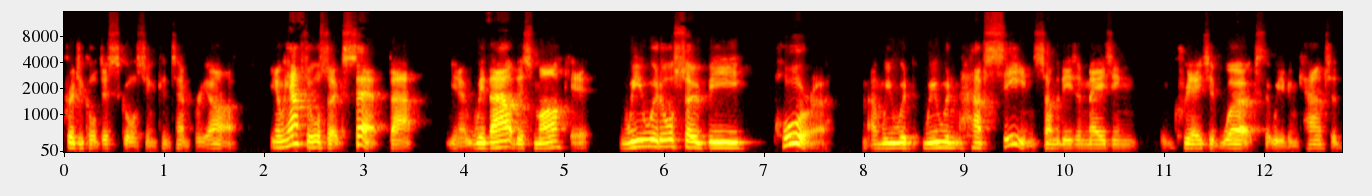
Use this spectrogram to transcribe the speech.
critical discourse in contemporary art. You know, we have to also accept that you know, without this market, we would also be poorer, and we would we wouldn't have seen some of these amazing creative works that we've encountered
